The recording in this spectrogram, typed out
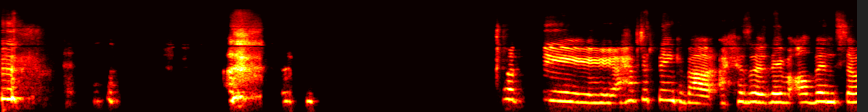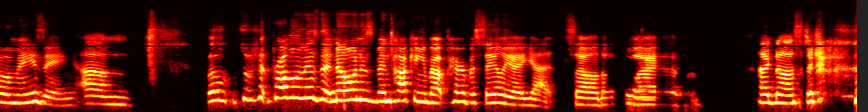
Let's see. I have to think about because they've all been so amazing. Um, but so the problem is that no one has been talking about Parabasalia yet, so that's why I'm agnostic.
